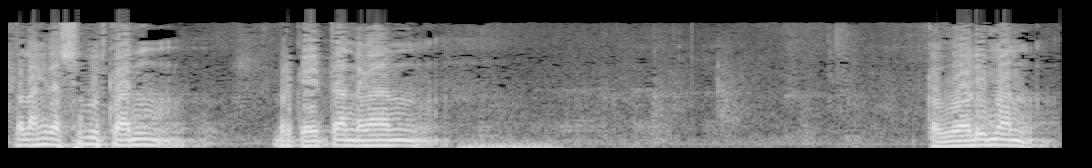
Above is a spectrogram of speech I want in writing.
telah kita sebutkan berkaitan dengan kezaliman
